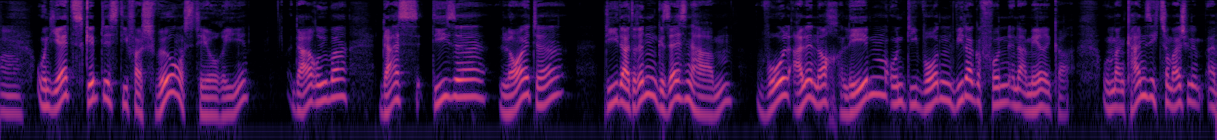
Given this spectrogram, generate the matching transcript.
Mhm. Und jetzt gibt es die Verschwörungstheorie darüber, dass diese Leute die da drin gesessen haben, wohl alle noch leben und die wurden wiedergefunden in Amerika. Und man kann sich zum Beispiel äh,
